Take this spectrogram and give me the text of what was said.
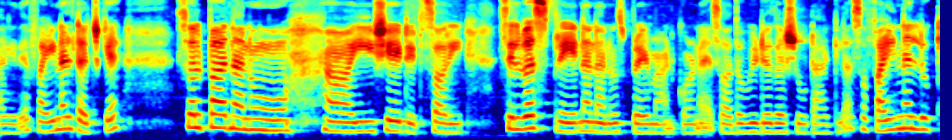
ಆಗಿದೆ. ಫೈನಲ್ ಟಚ್ಗೆ ಸ್ವಲ್ಪ ನಾನು ಈ ಶೇಡ್ ಇಟ್ ಸಾರಿ ಸಿಲ್ವರ್ ಸ್ಪ್ರೇನ ನಾನು ಸ್ಪ್ರೇ ಮಾಡಿಕೊಂಡೆ. ಸೊ ಅದು ವಿಡಿಯೋದಲ್ಲಿ ಶೂಟ್ ಆಗಿಲ್ಲ. ಸೊ ಫೈನಲ್ ಲುಕ್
